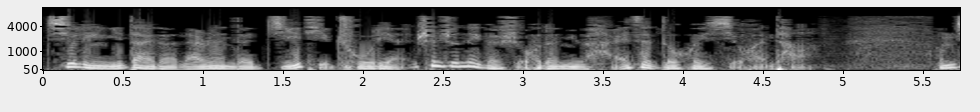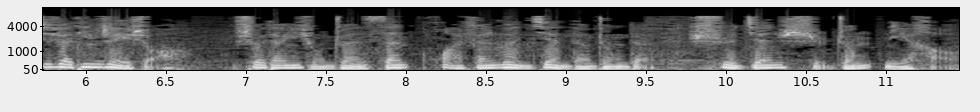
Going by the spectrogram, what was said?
七零一代的男人的集体初恋，甚至那个时候的女孩子都会喜欢他。我们继续来听这一首《射雕英雄传三华山论剑》当中的《世间始终你好》。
